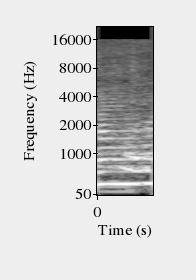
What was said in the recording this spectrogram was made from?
Bye.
